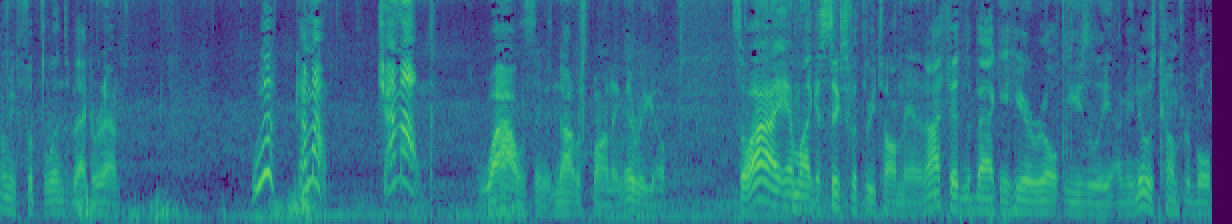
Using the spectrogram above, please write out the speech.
let me flip the lens back around. Woo! Come on, come on. Wow, this thing is not responding. There we go. So I am like a six foot three tall man, and I fit in the back of here real easily. I mean, it was comfortable.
